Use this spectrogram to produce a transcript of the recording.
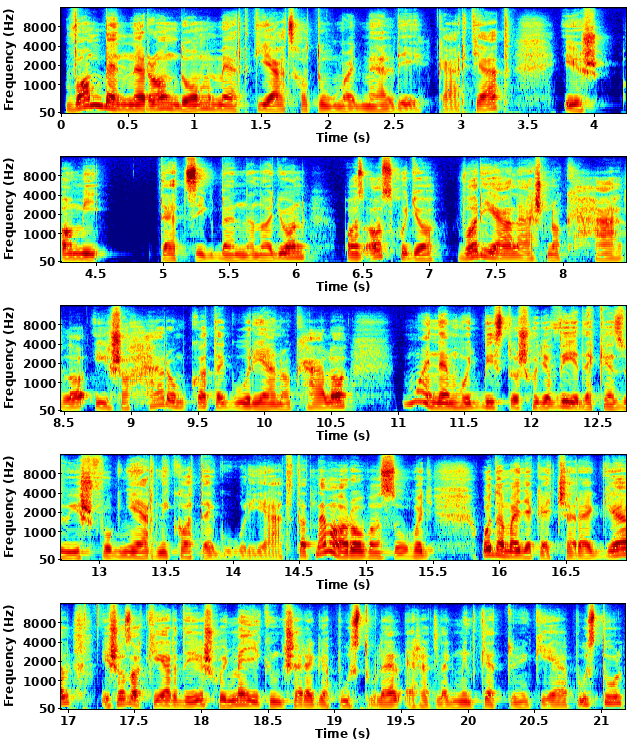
Van benne random, mert kiátszhatunk majd mellé kártyát, és ami tetszik benne nagyon, az az, hogy a variálásnak hála és a három kategóriának hála majdnem, hogy biztos, hogy a védekező is fog nyerni kategóriát. Tehát nem arról van szó, hogy oda megyek egy sereggel, és az a kérdés, hogy melyikünk serege pusztul el, esetleg mindkettőnk ki elpusztul,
